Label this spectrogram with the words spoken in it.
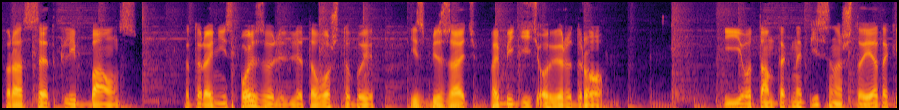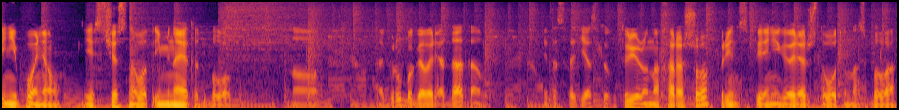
про set clip bounce, который они использовали для того, чтобы избежать, победить овердро. И вот там так написано, что я так и не понял, если честно, вот именно этот блок. Но, грубо говоря, да, там эта статья структурирована хорошо, в принципе, они говорят, что вот у нас была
